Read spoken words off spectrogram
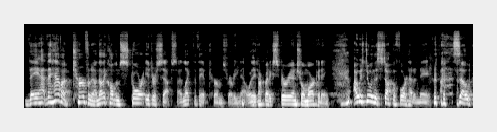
They ha- they have a term for them now. They call them store intercepts. I like that they have terms for everything now. Or they talk about experiential marketing. I was doing this stuff before it had a name. so,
